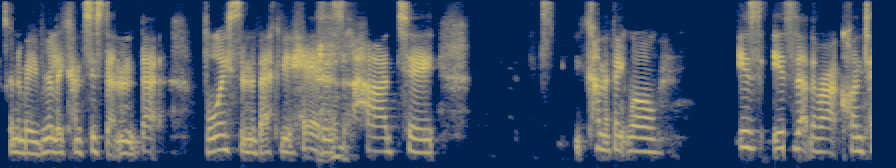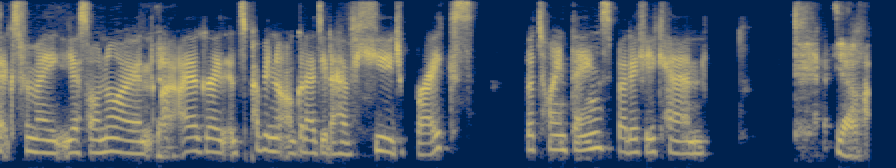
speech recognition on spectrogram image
it's going to be really consistent. And that voice in the back of your head is hard to you kind of think, well, is is that the right context for me? Yes or no? And yeah. I, I, agree. It's probably not a good idea to have huge breaks between things, but if you can. Yeah,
